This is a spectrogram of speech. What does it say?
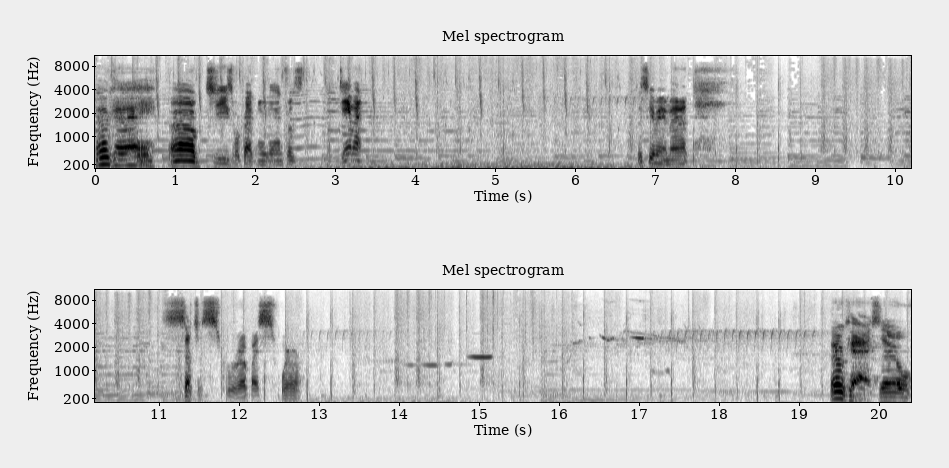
Okay. Oh, jeez, we're back near the entrance. Damn it. Just give me a minute. Such a screw up, I swear. Okay, so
